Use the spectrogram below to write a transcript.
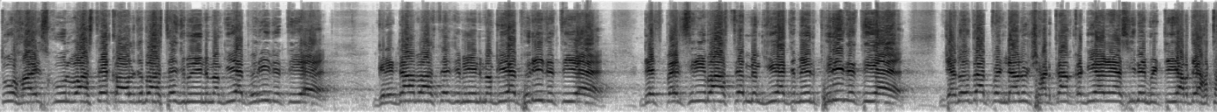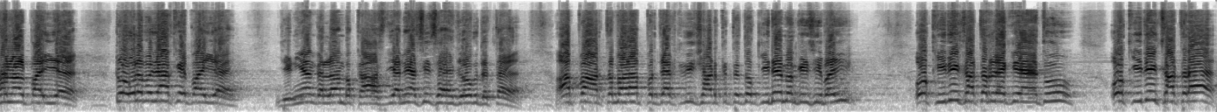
ਤੂੰ ਹਾਈ ਸਕੂਲ ਵਾਸਤੇ ਕਾਲਜ ਵਾਸਤੇ ਜ਼ਮੀਨ ਮੰਗੀ ਹੈ ਫਰੀ ਦਿੱਤੀ ਹੈ। ਗ੍ਰੇਡਾਂ ਵਾਸਤੇ ਜ਼ਮੀਨ ਮੰਗੀ ਹੈ ਫਰੀ ਦਿੱਤੀ ਹੈ। ਡਿਸਪੈਂਸਰੀ ਵਾਸਤੇ ਮੰਗੀ ਹੈ, ਜ਼ਮੀਨ ਫਰੀ ਦਿੱਤੀ ਹੈ। ਜਦੋਂ ਤਾਂ ਪਿੰਡਾਂ ਨੂੰ ਸੜਕਾਂ ਕੱਢੀਆਂ ਨੇ, ਅਸੀਂ ਨੇ ਮਿੱਟੀ ਆਪਦੇ ਹੱਥਾਂ ਨਾਲ ਪਾਈ ਹੈ। ਢੋਲ ਵਜਾ ਕੇ ਪਾਈ ਹੈ। ਜਿਹੜੀਆਂ ਗੱਲਾਂ ਵਿਕਾਸ ਦੀਆਂ ਨੇ, ਅਸੀਂ ਸਹਿਯੋਗ ਦਿੱਤਾ ਹੈ। ਆ ਭਾਰਤ ਵਾਲਾ ਪ੍ਰੋਜੈਕਟ ਦੀ ਸੜਕ ਤੇ ਤੋਂ ਕਿਹਨੇ ਮੰਗੀ ਸੀ ਬਾਈ? ਉਹ ਕਿਹਦੀ ਖਾਤਰ ਲੈ ਕੇ ਆਇਆ ਤੂੰ? ਉਹ ਕਿਹਦੀ ਖਾਤਰ ਹੈ?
